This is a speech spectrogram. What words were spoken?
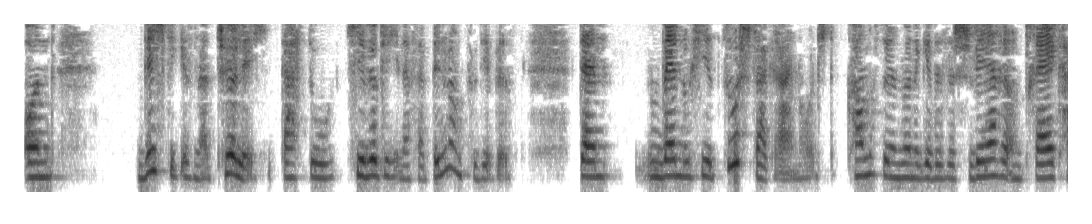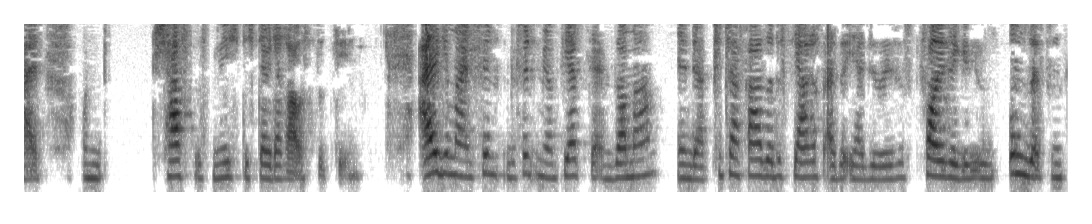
Und wichtig ist natürlich, dass du hier wirklich in der Verbindung zu dir bist. Denn wenn du hier zu stark reinrutscht, kommst du in so eine gewisse Schwere und Trägheit und schaffst es nicht, dich da wieder rauszuziehen. Allgemein finden, befinden wir uns jetzt ja im Sommer in der Pitta-Phase des Jahres, also eher dieses Feurige, dieses Umsetzen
